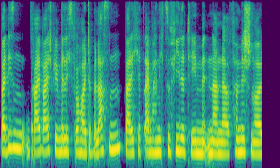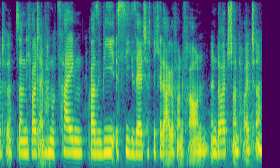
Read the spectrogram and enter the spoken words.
Bei diesen drei Beispielen will ich es für heute belassen, weil ich jetzt einfach nicht zu viele Themen miteinander vermischen wollte, sondern ich wollte einfach nur zeigen, quasi wie ist die gesellschaftliche Lage von Frauen in Deutschland heute.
